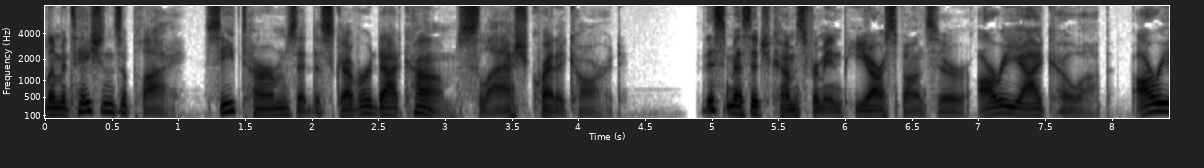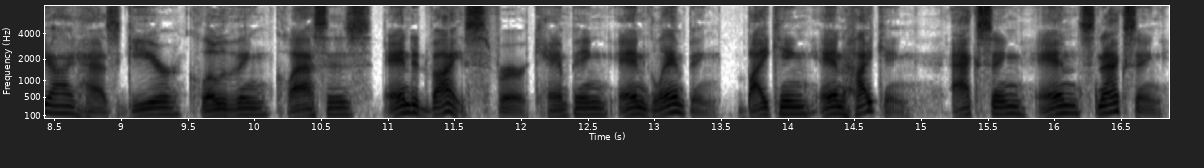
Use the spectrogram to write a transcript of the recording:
Limitations apply. See terms at discover.com slash credit card. This message comes from NPR sponsor REI Co-op. REI has gear, clothing, classes, and advice for camping and glamping, biking and hiking, axing and snacksing,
